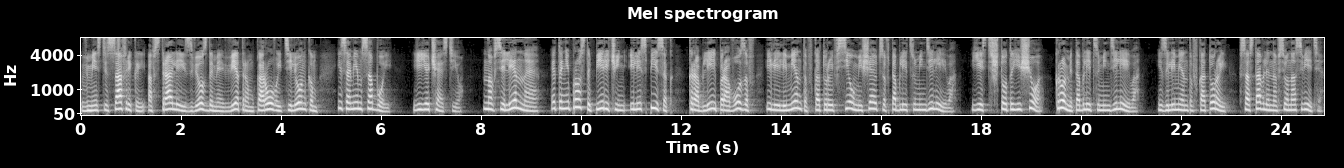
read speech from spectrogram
Вместе с Африкой, Австралией, звездами, ветром, коровой, теленком и самим собой, ее частью. Но Вселенная — это не просто перечень или список кораблей, паровозов или элементов, которые все умещаются в таблицу Менделеева. Есть что-то еще, кроме таблицы Менделеева, из элементов которой составлено все на свете.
